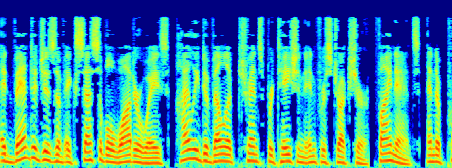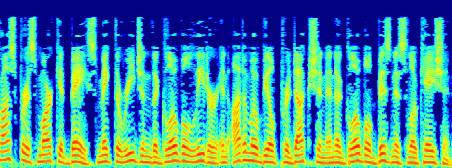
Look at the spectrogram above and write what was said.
Advantages of accessible waterways, highly developed transportation infrastructure, finance, and a prosperous market base make the region the global leader in automobile production and a global business location.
